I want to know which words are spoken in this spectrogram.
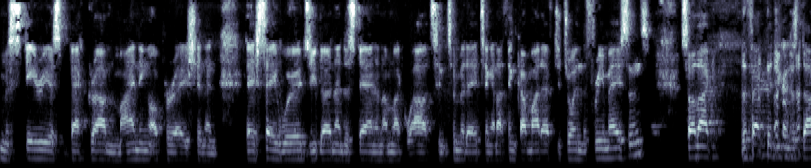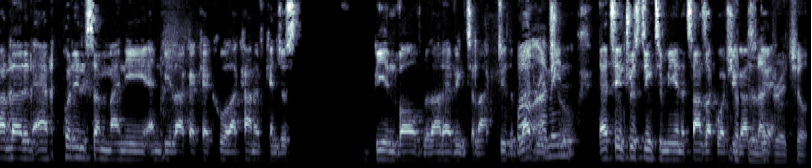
mysterious background mining operation. And they say words you don't understand. And I'm like, wow, it's intimidating. And I think I might have to join the Freemasons. So like the fact that you can just download an app, put in some money and be like, okay, cool. I kind of can just be involved without having to like do the blood well, ritual. I mean, That's interesting to me, and it sounds like what you guys are doing. ritual.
